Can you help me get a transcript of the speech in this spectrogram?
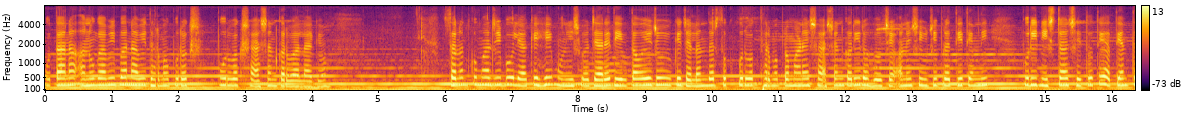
પોતાના અનુગામી બનાવી ધર્મપૂર્વક પૂર્વક શાસન કરવા લાગ્યો. સનતકુમારજી બોલ્યા કે, હે મુનીશ્વર, જ્યારે દેવતાઓએ જોયું કે જલંધર સુખપૂર્વક ધર્મ પ્રમાણે શાસન કરી રહ્યો છે અને શિવજી પ્રત્યે તેમની પૂરી નિષ્ઠા છે, તો તે અત્યંત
